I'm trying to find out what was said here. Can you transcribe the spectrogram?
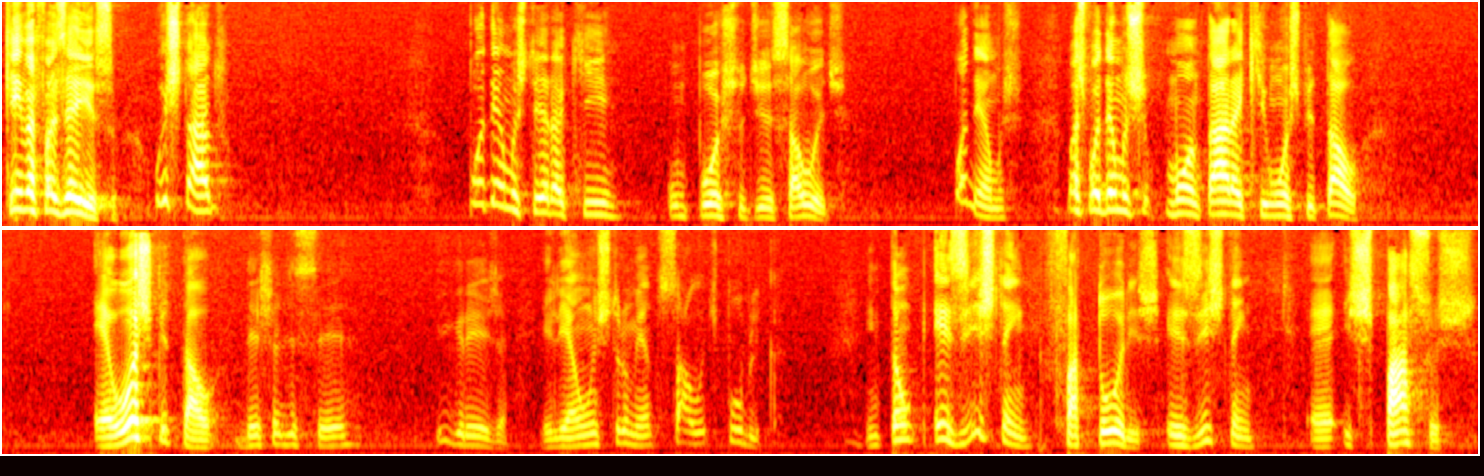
Quem vai fazer isso? O Estado. Podemos ter aqui um posto de saúde? Podemos. Mas podemos montar aqui um hospital? É hospital, deixa de ser igreja. Ele é um instrumento de saúde pública. Então, existem fatores, existem é, espaços,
